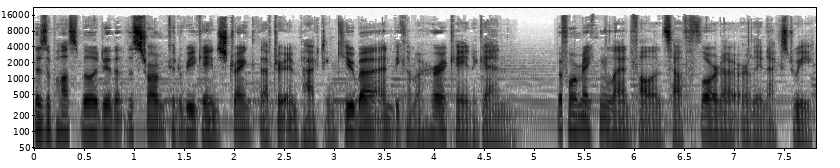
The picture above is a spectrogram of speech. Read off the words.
There's a possibility that the storm could regain strength after impacting Cuba and become a hurricane again, before making landfall in South Florida early next week.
